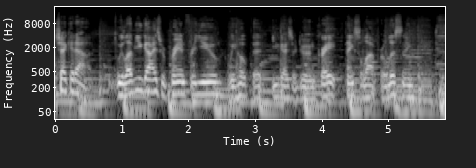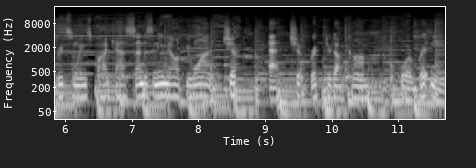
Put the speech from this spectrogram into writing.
check it out. We love you guys. We're praying for you. We hope that you guys are doing great. Thanks a lot for listening to the Roots and Wings podcast. Send us an email if you want, chip at chiprichter.com or Brittany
